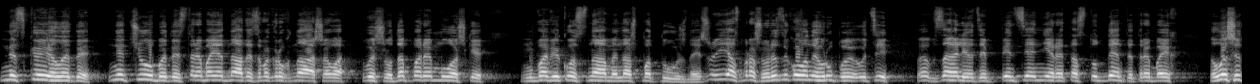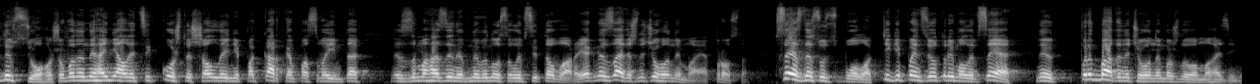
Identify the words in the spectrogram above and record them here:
не скиглити, не чубитись, треба єднатися вокруг нашого. Ви що, до переможки. Вавіко з нами наш потужний. Що я спрошу, ризиковані групи, оці, е, взагалі, оці пенсіонери та студенти, треба їх лишити всього, щоб вони не ганяли ці кошти шалені по карткам по своїм та з магазинів не виносили всі товари. Як не зайдеш, нічого немає. Просто все знесуть з полок. Тільки пенсію отримали, все не придбати нічого неможливо в магазині.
